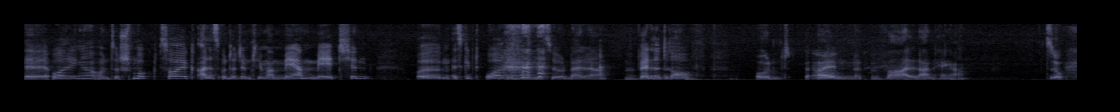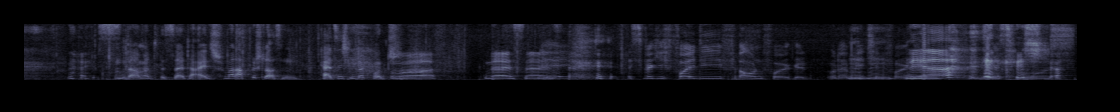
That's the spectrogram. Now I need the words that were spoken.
äh, Ohrringe und so Schmuckzeug, alles unter dem Thema Meermädchen. Ähm, es gibt Ohrringe mit so einer Welle drauf und Oh. einen Wahlanhänger. So. Und damit ist Seite 1 schon mal abgeschlossen. Herzlichen Glückwunsch. Wow. Nice, nice. Yay. Ist wirklich voll die Frauenfolge oder Mädchenfolge. Mhm. Ja. Feminismus,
